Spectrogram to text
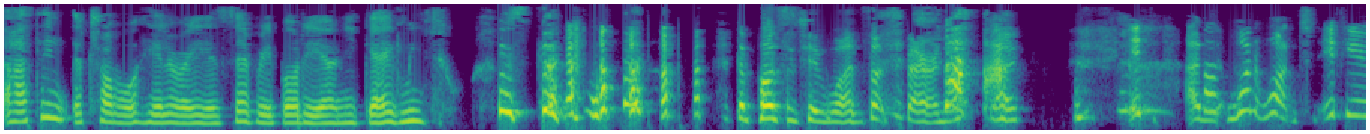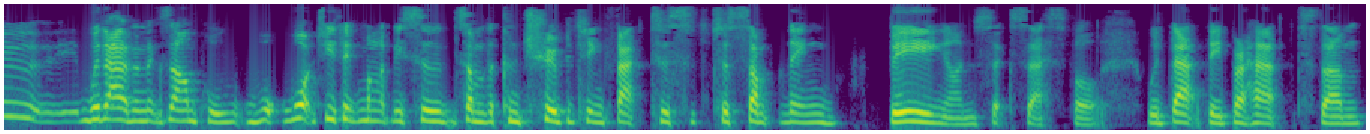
I think the trouble, Hilary, is everybody only gave me the positive ones. That's fair enough. No. It, uh, what, what, if you, without an example, what, what, do you think might be some of the contributing factors to something being unsuccessful? Would that be perhaps um,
